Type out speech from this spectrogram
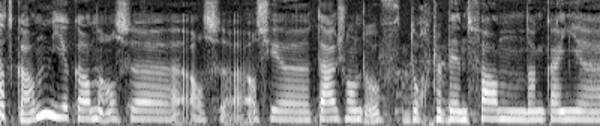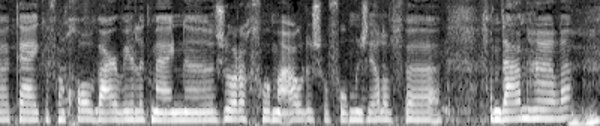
Dat kan. Je kan als, eh, als, als je thuis woont of dochter bent van, dan kan je kijken van goh, waar wil ik mijn eh, zorg voor mijn ouders of voor mezelf eh, vandaan halen.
